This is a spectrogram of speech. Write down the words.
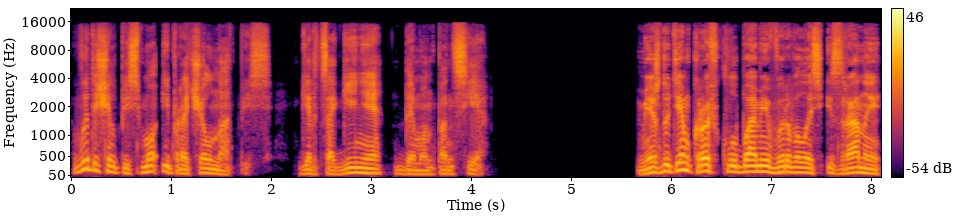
вытащил письмо и прочел надпись «Герцогине де Монпансье». Между тем кровь клубами вырвалась из раны,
